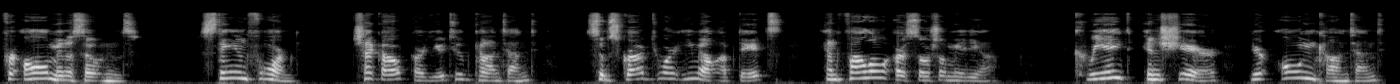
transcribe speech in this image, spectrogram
for all Minnesotans. Stay informed, check out our YouTube content, subscribe to our email updates, and follow our social media. Create and share your own content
